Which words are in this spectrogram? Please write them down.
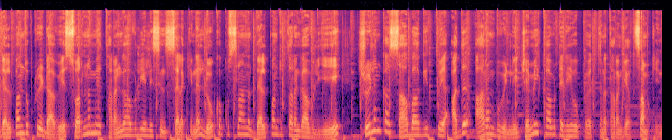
දැල්පන්දු ක්‍රීඩාවේ ස්වර්ණමය තරංගාවලිය ලෙසින් සැලකෙන ලෝක කුස්ලාන දැල්පන්දු තරංගාවලියේ ශ්‍රී ලංකා සහභාගිත්වය අද ආරම්භ වෙන්නේ ජැමේකාවට එරෙහිව පැවැත්වෙන තරගයක් සමකින්.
